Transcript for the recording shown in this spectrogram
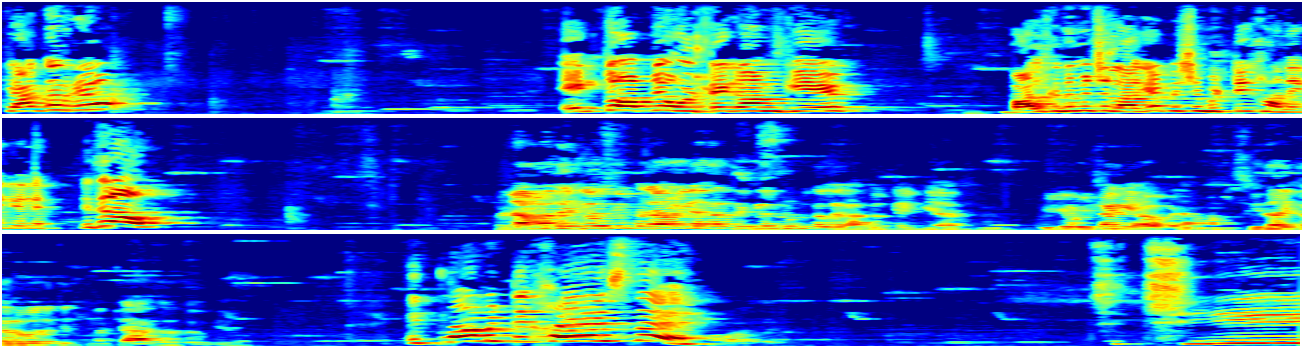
क्या कर रहे हो? एक तो आपने उल्टे काम किए। बालकनी में चला गया पीछे मिट्टी खाने के लिए। इधर आओ। पजामा देखो उसकी पजामा कैसा दिख टूट कर लगा दो क्या किया उसने ये उल्टा किया पजामा। सीधा करोगे तो कितना क्या कर दोगे? इतना मिट्टी खाया इसने? छी।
